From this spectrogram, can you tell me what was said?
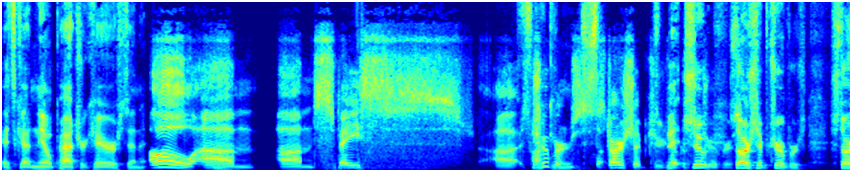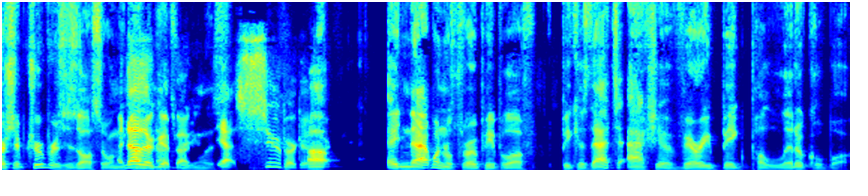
It's got Neil Patrick Harris in it. Oh, um, um, space. Uh, Troopers, Starship Troopers, Troopers, Starship Troopers, Starship Troopers is also on the another good book. List. Yeah, super good. Uh, and that one will throw people off because that's actually a very big political book.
